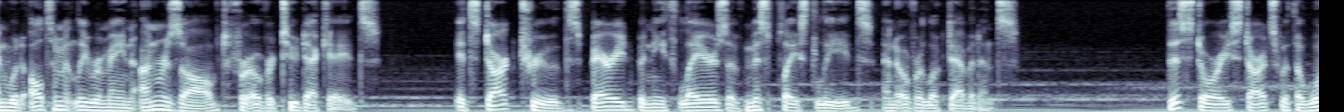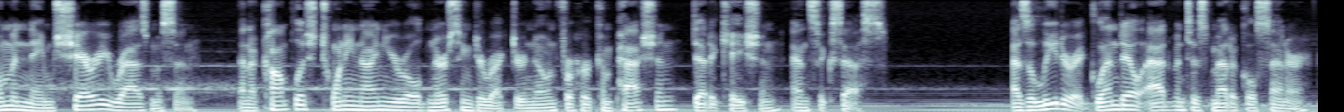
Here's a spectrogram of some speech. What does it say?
and would ultimately remain unresolved for over two decades. Its dark truths buried beneath layers of misplaced leads and overlooked evidence. This story starts with a woman named Sherri Rasmussen, an accomplished 29 year old nursing director known for her compassion, dedication, and success. As a leader at Glendale Adventist Medical Center,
